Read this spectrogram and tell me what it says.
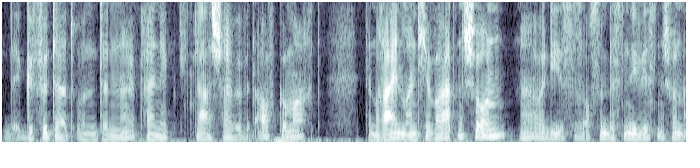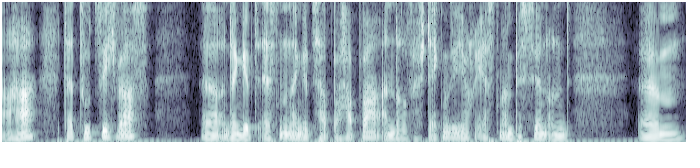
gefüttert und dann eine kleine Glasscheibe wird aufgemacht. Dann rein, manche warten schon, ne, aber die ist es auch so ein bisschen, die wissen schon, aha, da tut sich was. Äh, und dann gibt's Essen, dann gibt's Happa Happa. Andere verstecken sich auch erstmal ein bisschen und ähm,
